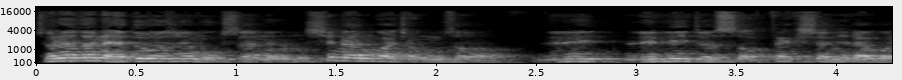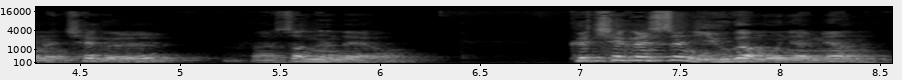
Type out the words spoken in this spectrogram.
조나단 에드워즈 목사는 신앙과 정서, Religious Affection이라고 하는 책을 어, 썼는데요. 그 책을 쓴 이유가 뭐냐면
